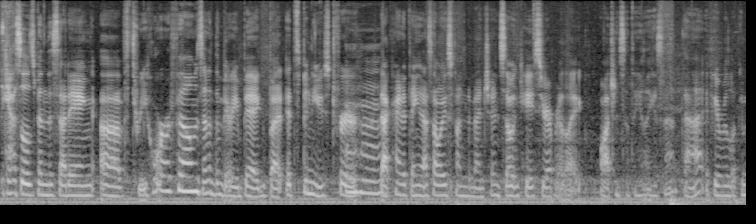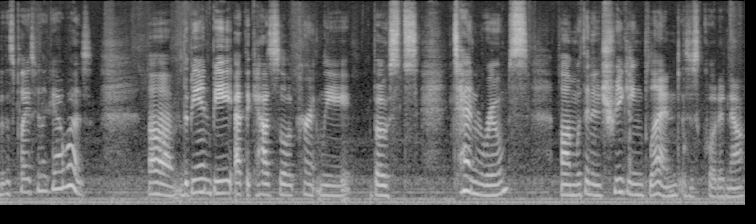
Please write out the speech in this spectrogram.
the castle has been the setting of three horror films, none of them very big, but it's been used for Mm-hmm. that kind of thing. That's always fun to mention. So in case you're ever like watching something, you're like, is that that? If you ever look into this place, you're like, yeah, it was. Um, the B&B at the castle currently boasts 10 rooms um, with an intriguing blend, this is quoted now,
